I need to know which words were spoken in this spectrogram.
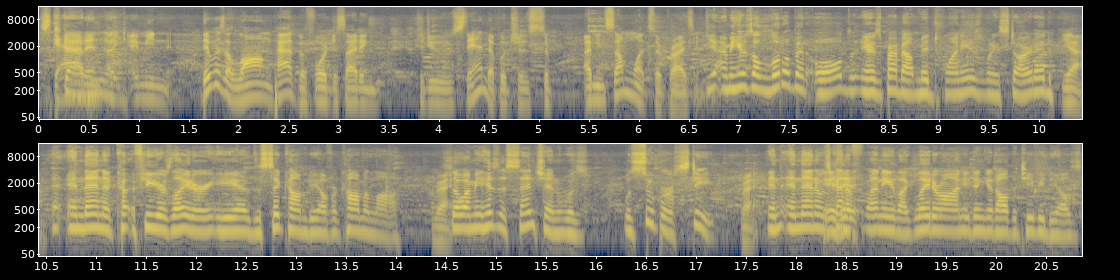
Skadden. Skadden, yeah. Like I mean, there was a long path before deciding to do stand up, which is sur- I mean somewhat surprising. yeah, I mean, he was a little bit old. You know, he was probably about mid twenties when he started. Yeah. And then a, a few years later, he had the sitcom deal for Common Law. Right. So I mean, his ascension was was super steep. Right. And and then it was Is kind of funny. Like later on, he didn't get all the TV deals.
